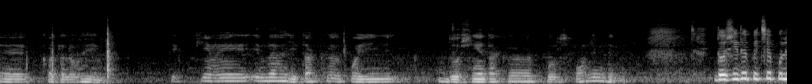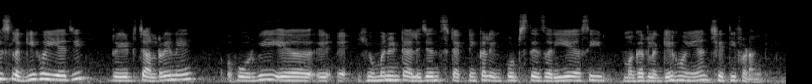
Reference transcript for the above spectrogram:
ਇਹ ਕਤਲ ਹੋਏ ਨੂੰ। ਤੇ ਕਿਵੇਂ ਇਹਦਾ ਹਜੇ ਤੱਕ ਕੋਈ ਦੋਸ਼ੀਆਂ ਤੱਕ ਪੁਲਿਸ ਪਹੁੰਚ ਨਹੀਂ ਦੋਸ਼ੀ ਦੇ ਪਿੱਛੇ ਪੁਲਿਸ ਲੱਗੀ ਹੋਈ ਹੈ ਜੀ ਰੇਡ ਚੱਲ ਰਹੇ ਨੇ। ਹੋਰ ਵੀ ਹਿਊਮਨ ਇੰਟੈਲੀਜੈਂਸ ਟੈਕਨੀਕਲ ਇਨਪੁਟਸ ਦੇ ਜ਼ਰੀਏ ਅਸੀਂ ਮਗਰ ਲੱਗੇ ਹੋਏ ਹਾਂ, ਛੇਤੀ ਫੜਾਂਗੇ।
